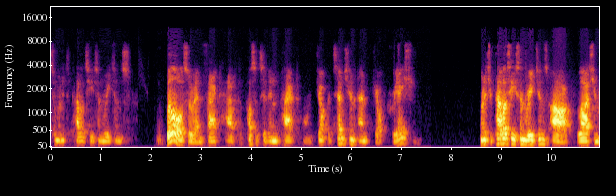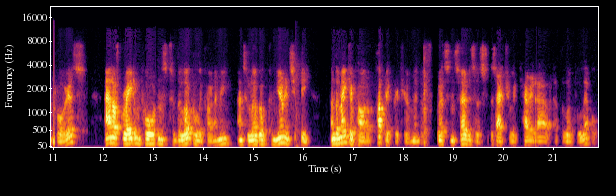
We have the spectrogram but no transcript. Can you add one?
to municipalities and regions will also, in fact, have a positive impact on job retention and job creation. Municipalities and regions are large employers and of great importance to the local economy and to local community and the major part of public procurement of goods and services is actually carried out at the local level.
